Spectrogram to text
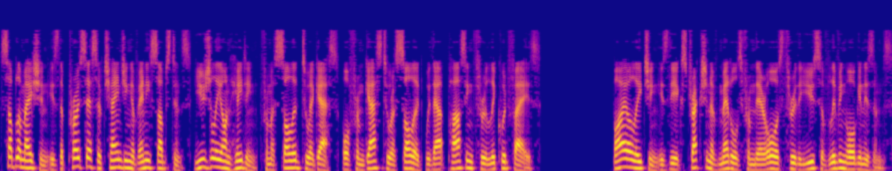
Sublimation is the process of changing of any substance usually on heating from a solid to a gas or from gas to a solid without passing through liquid phase. Bioleaching is the extraction of metals from their ores through the use of living organisms.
